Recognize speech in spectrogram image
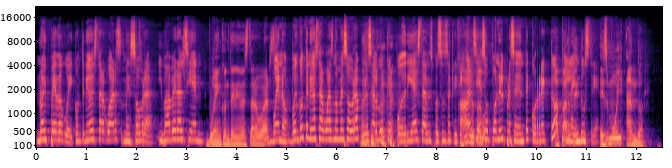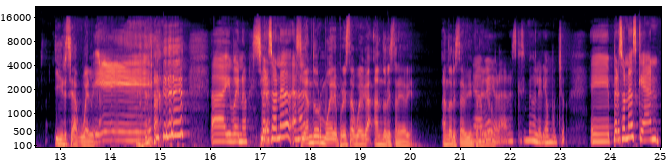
no hay pedo, güey. Contenido de Star Wars me sobra y va a haber al 100. Buen contenido de Star Wars. Bueno, buen contenido de Star Wars no me sobra, pero es algo que podría estar dispuesto a sacrificar Ah, lo si eso pone el precedente correcto Aparte, en la industria. Es muy Andor. Irse a huelga. Eh. Ay, bueno. Si, Persona. ajá. si Andor muere por esta huelga, Andor estaría bien. Andor estaría bien Ya con voy a llorar, es que sí me dolería mucho. Eh, personas que han,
